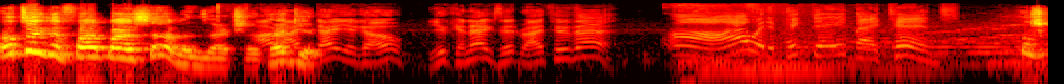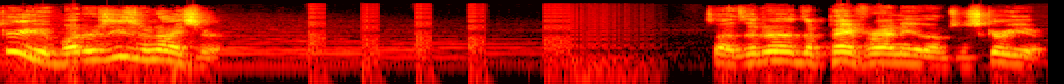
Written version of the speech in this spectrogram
I'll take the 5x7s, actually. All Thank right, you. there you go. You can exit right through there. Aw, I would have picked the 8 by 10s Well, screw you, Butters. These are nicer. Besides, I didn't have to pay for any of them, so screw you.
